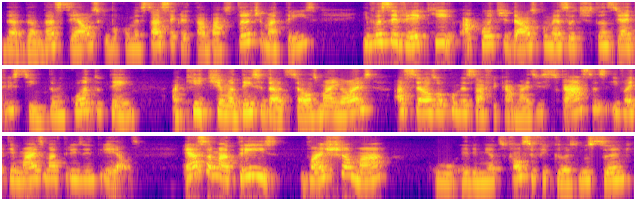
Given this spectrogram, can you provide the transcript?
da, da, das células, que vão começar a secretar bastante matriz, e você vê que a quantidade começa a distanciar entre si. Então, enquanto tem aqui tinha uma densidade de células maiores, as células vão começar a ficar mais escassas e vai ter mais matriz entre elas. Essa matriz vai chamar o elementos calcificantes no sangue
